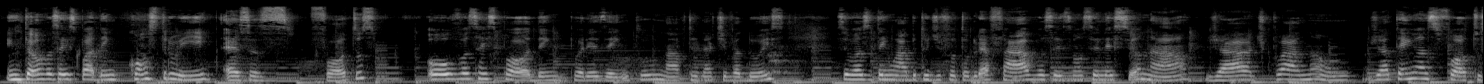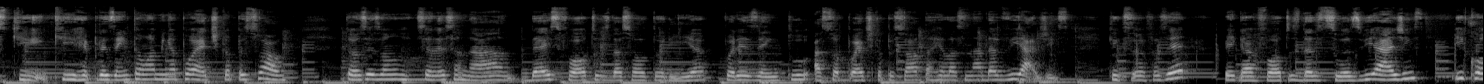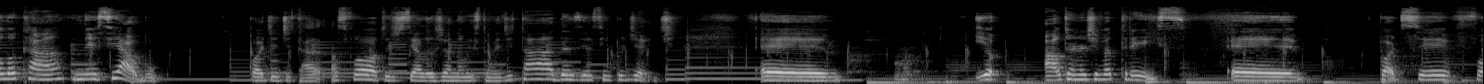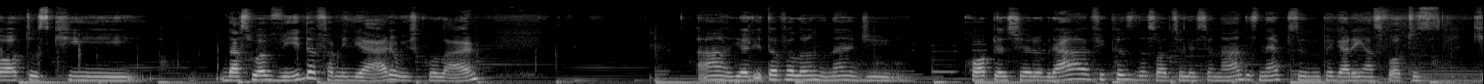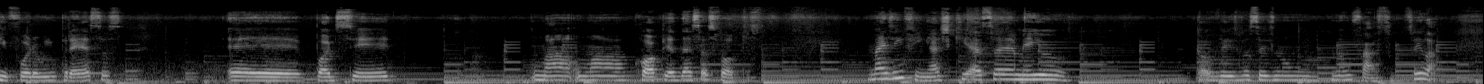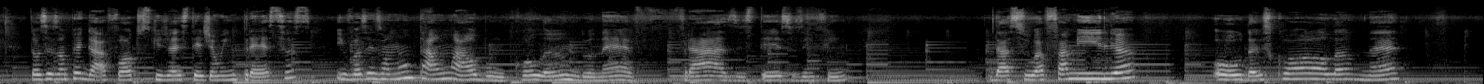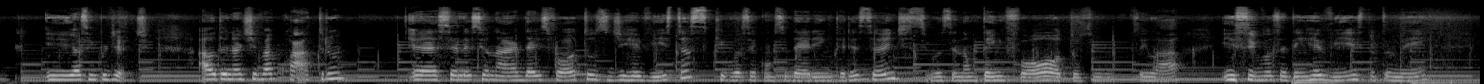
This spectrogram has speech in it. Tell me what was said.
Então vocês podem construir essas fotos ou vocês podem, por exemplo, na alternativa 2, se você tem o hábito de fotografar, vocês vão selecionar já, tipo, ah, não, já tenho as fotos que, que representam a minha poética pessoal. Então vocês vão selecionar 10 fotos da sua autoria. Por exemplo, a sua poética pessoal está relacionada a viagens. O que, que você vai fazer? Pegar fotos das suas viagens e colocar nesse álbum. Pode editar as fotos se elas já não estão editadas e assim por diante. É... E a alternativa 3 é, pode ser fotos que da sua vida familiar ou escolar. Ah, e ali tá falando, né, de cópias xerográficas das fotos selecionadas, né, pra vocês não pegarem as fotos que foram impressas. É, pode ser uma, uma cópia dessas fotos. Mas enfim, acho que essa é meio. Talvez vocês não, não façam, sei lá. Então vocês vão pegar fotos que já estejam impressas e vocês vão montar um álbum colando, né? Frases, textos, enfim, da sua família ou da escola, né? E assim por diante. A alternativa 4 é selecionar 10 fotos de revistas que você considere interessantes, se você não tem fotos, sei lá, e se você tem revista também,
